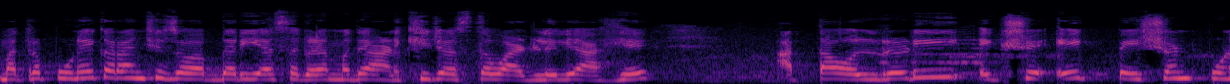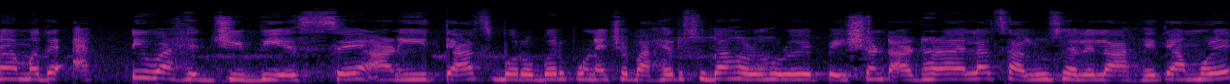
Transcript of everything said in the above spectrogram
मात्र पुणेकरांची जबाबदारी या सगळ्यामध्ये आणखी जास्त वाढलेली आहे. आता ऑलरेडी एकशे एक पेशंट पुण्यामध्ये ऍक्टिव्ह आहेत जीबीएसचे आणि त्याचबरोबर पुण्याच्या बाहेर सुद्धा हळूहळू हे पेशंट आढळायला चालू झालेला आहे. त्यामुळे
